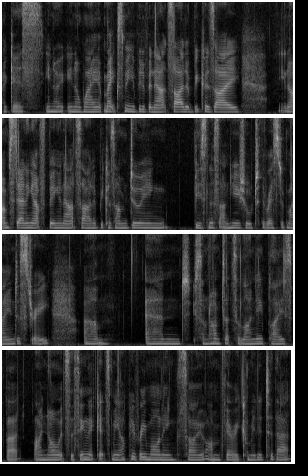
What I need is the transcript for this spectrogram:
I guess, you know, in a way, it makes me a bit of an outsider because I, you know, I'm standing out for being an outsider because I'm doing business unusual to the rest of my industry. Um, and sometimes that's a lonely place, but I know it's the thing that gets me up every morning. So I'm very committed to that.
